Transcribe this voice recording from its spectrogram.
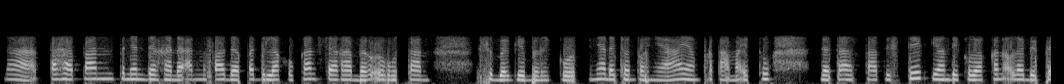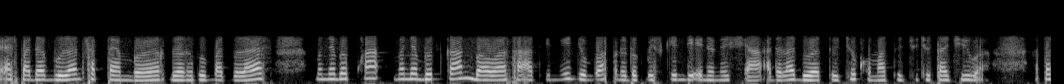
Nah, tahapan penyederhanaan masalah dapat dilakukan secara berurutan sebagai berikut. Ini ada contohnya. Yang pertama itu data statistik yang dikeluarkan oleh BPS pada bulan September 2014 menyebutkan, bahwa saat ini jumlah penduduk miskin di Indonesia adalah 27,7 juta jiwa atau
